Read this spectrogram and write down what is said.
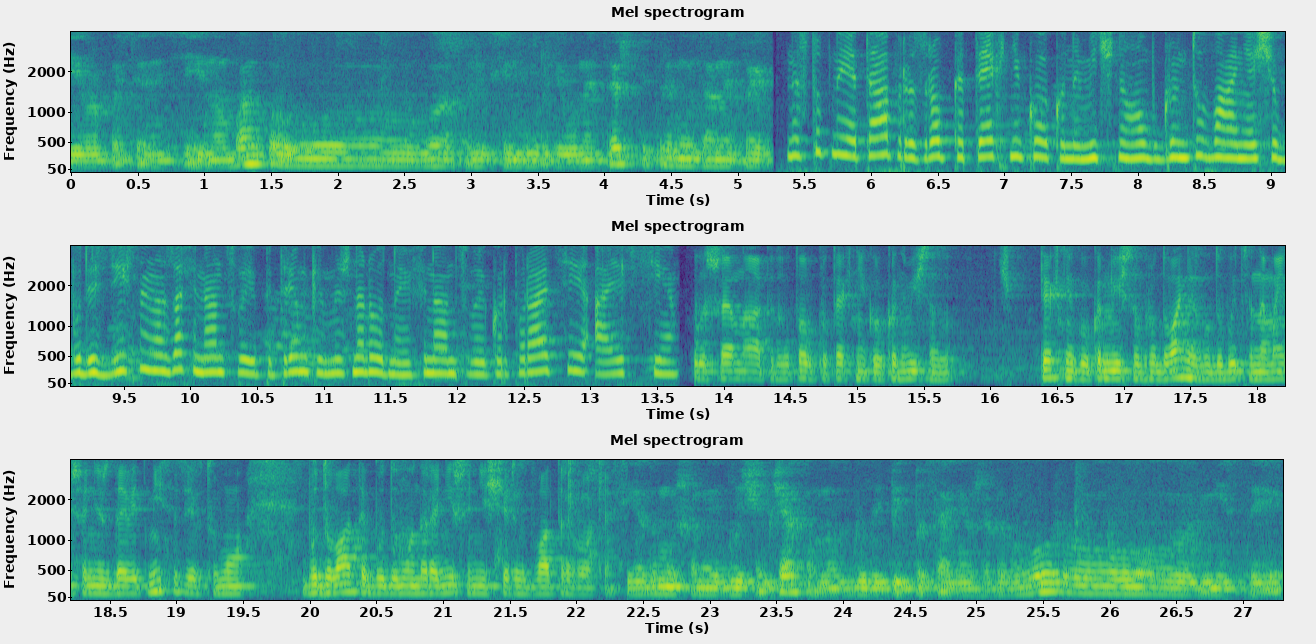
Європейського інвестиційного банку теж підтримують даний проєкт. Наступний етап розробка техніко-економічного обґрунтування, що буде здійснено за фінансової підтримки міжнародної фінансової корпорації IFC. Лише на підготовку техніко-економічного техніко-економічного обґрунтування знадобиться не менше ніж 9 місяців, тому будувати будемо не раніше ніж через 2-3 роки. Я думаю, що найближчим часом у нас буде підписання вже договору в місті,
